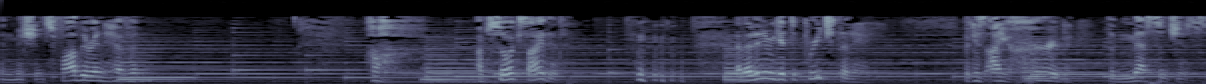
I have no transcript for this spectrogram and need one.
in missions. Father in heaven, oh, I'm so excited. and I didn't even get to preach today because I heard the messages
